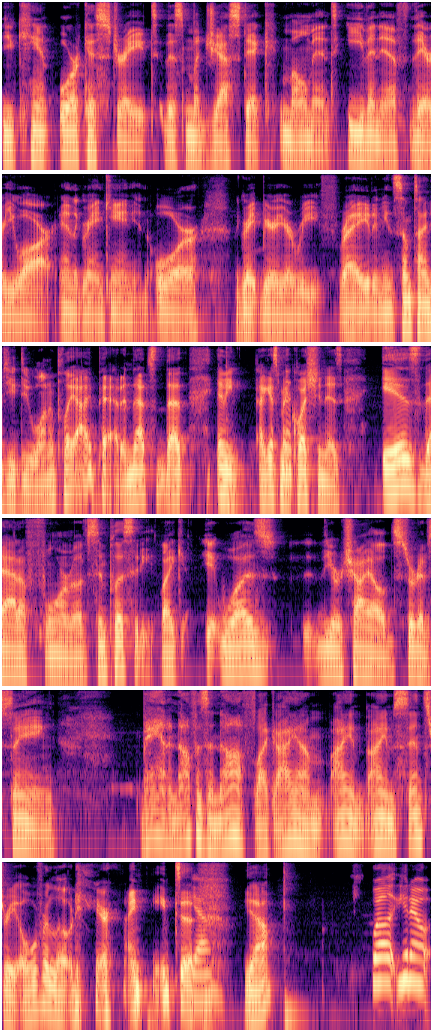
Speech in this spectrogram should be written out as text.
you can't orchestrate this majestic moment even if there you are in the Grand Canyon or the Great Barrier Reef, right? I mean, sometimes you do want to play iPad and that's that I mean, I guess my question is is that a form of simplicity? Like it was your child sort of saying, man, enough is enough. Like I am, I am, I am sensory overload here. I need to, yeah. yeah. Well, you know,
